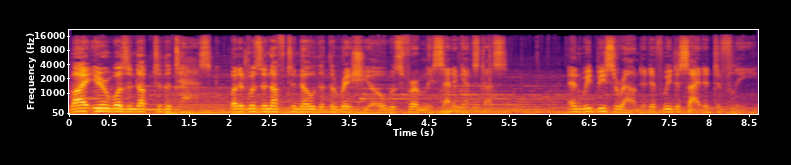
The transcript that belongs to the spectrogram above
My ear wasn't up to the task, but it was enough to know that the ratio was firmly set against us, and we'd be surrounded if we decided to flee.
